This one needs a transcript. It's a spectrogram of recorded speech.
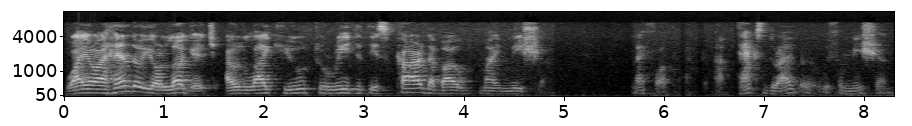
While I handle your luggage, I would like you to read this card about my mission. And I thought, a taxi driver with a mission.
